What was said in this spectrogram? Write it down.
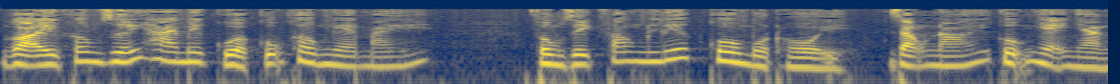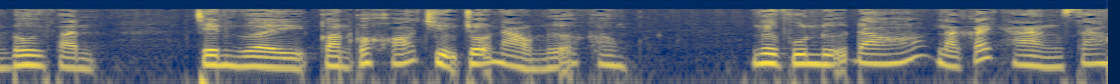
Gọi không dưới 20 cuộc cũng không nghe máy. Phùng Dịch Phong liếc cô một hồi, giọng nói cũng nhẹ nhàng đôi phần. Trên người còn có khó chịu chỗ nào nữa không? Người phụ nữ đó là khách hàng sao?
